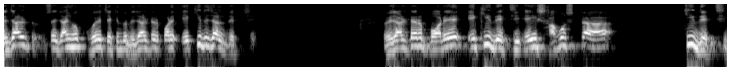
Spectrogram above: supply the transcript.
রেজাল্ট সে যাই হোক হয়েছে, কিন্তু রেজাল্টের পরে একই রেজাল্ট দেখছি। রেজাল্টের পরে একই দেখছি, এই সাহসটা কি দেখছি?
